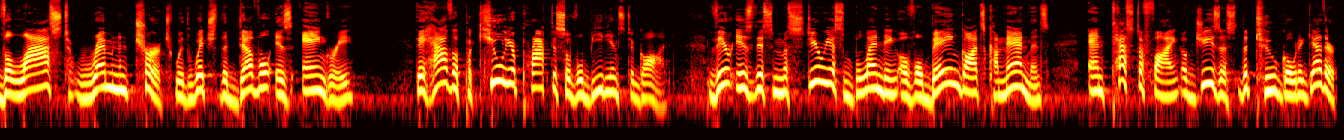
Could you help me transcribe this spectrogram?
the last remnant church with which the devil is angry, they have a peculiar practice of obedience to God. There is this mysterious blending of obeying God's commandments and testifying of Jesus. The two go together.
